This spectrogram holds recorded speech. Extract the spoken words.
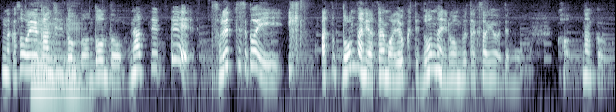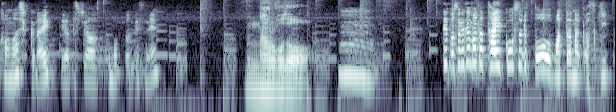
なんかそういう感じにどんどんどんどんなってって、それってすごいあとどんなに頭が良くてどんなに論文たくさん読んでもかなんか悲しくないって私は思ったんですね。なるほど。うん。でもそれでまた対抗するとまたなんか好き好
